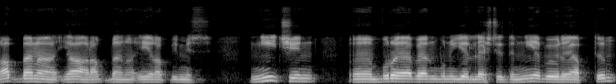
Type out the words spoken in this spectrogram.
Rabbena ya Rabbena ey Rabbimiz. Niçin e, buraya ben bunu yerleştirdim? Niye böyle yaptım?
